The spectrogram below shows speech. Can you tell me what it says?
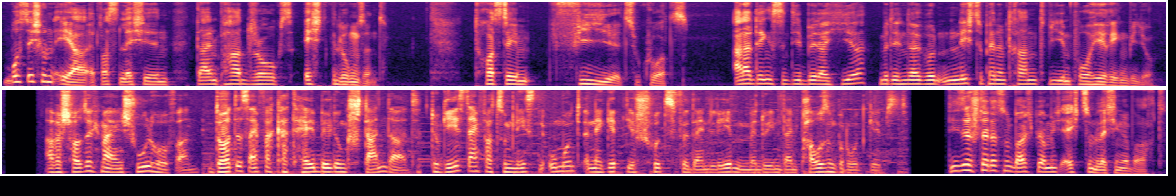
musste ich schon eher etwas lächeln, da ein paar Jokes echt gelungen sind. Trotzdem viel zu kurz. Allerdings sind die Bilder hier mit den Hintergründen nicht so penetrant wie im vorherigen Video. Aber schaut euch mal einen Schulhof an. Dort ist einfach Kartellbildung Standard. Du gehst einfach zum nächsten um und er gibt dir Schutz für dein Leben, wenn du ihm dein Pausenbrot gibst. Diese Stelle zum Beispiel hat mich echt zum Lächeln gebracht,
